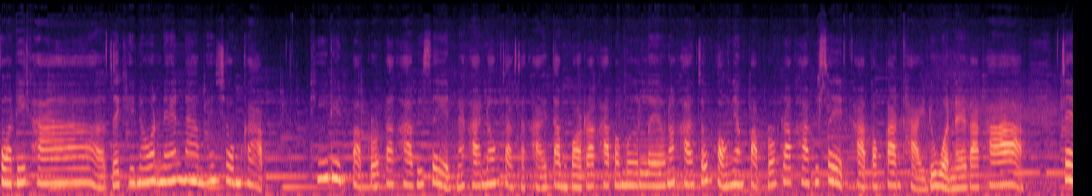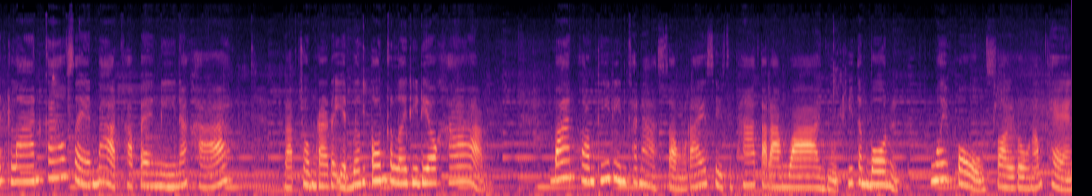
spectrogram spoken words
สวัสดีค่ะเจคโนตแนะนำให้ชมกับที่ดินปรับลดราคาพิเศษนะคะ นอกจากจะขายต่ำกว่าราคาประเมินแล้วนะคะ เจ้าของยังปรับลดราคาพิเศษค่ะต้องการขายด่วนในราคา7ล้าน9แสนบาทค่ะแปลงนี้นะคะ รับชมรายละเอียดเบื้องต้นกันเลยทีเดียวค่ะ บ้านพร้อมที่ดินขนาด 2 ไร่ 45 ตารางวา อยู่ที่ตำบลห้วยโป่ง ซอยโรงน้ำแข็ง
